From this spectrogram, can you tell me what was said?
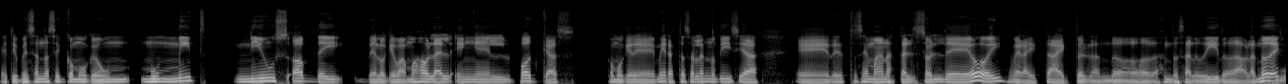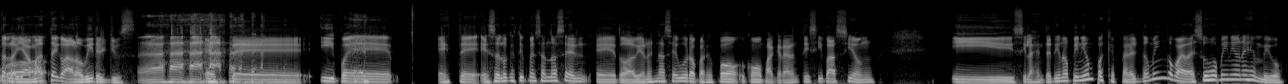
Estoy pensando hacer como que un, un meet news update de lo que vamos a hablar en el podcast. Como que de, mira, estas son las noticias eh, de esta semana hasta el sol de hoy. Mira, ahí está Héctor dando, dando saluditos. Hablando de Héctor, lo llamaste a lo Beetlejuice. Este, y pues, este, eso es lo que estoy pensando hacer. Eh, todavía no es nada seguro, pero es como para crear anticipación. Y si la gente tiene opinión, pues que espera el domingo para dar sus opiniones en vivo.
